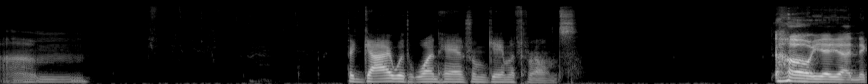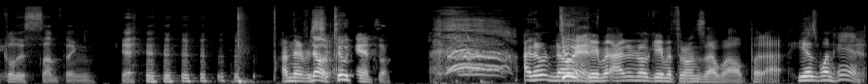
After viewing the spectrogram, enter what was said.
Um The guy with one hand from Game of Thrones. Oh yeah, yeah, Nicholas something. Yeah. I've never no, seen. too handsome. I don't know Two. Game. Of, I don't know Game of Thrones that well, but uh, he has one hand.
